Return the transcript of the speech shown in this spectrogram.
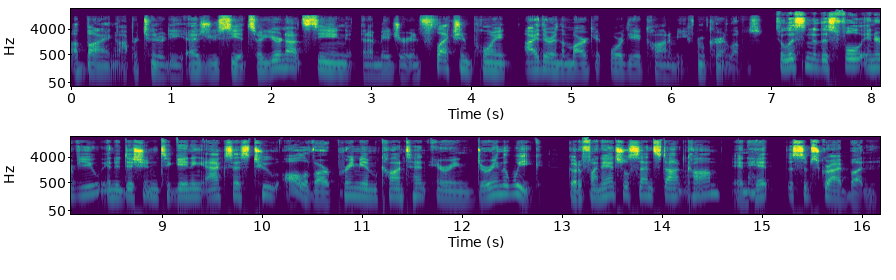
a buying opportunity as you see it. So you're not seeing a major inflection point either in the market or the economy from current levels. To listen to this full interview, in addition to gaining access to all of our premium content airing during the week, go to financialsense.com and hit the subscribe button.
